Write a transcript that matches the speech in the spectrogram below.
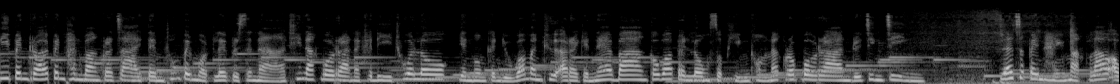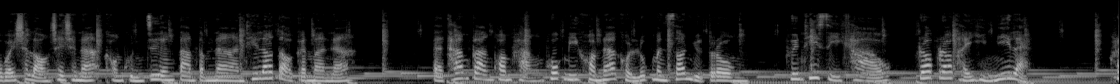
มีเป็นร้อยเป็นพันวางกระจายเต็มทุ่งไปหมดเลยปริศนาที่นักโบราณคดีทั่วโลก ยังงงกันอยู่ว่ามันคืออะไรกันแน่บ้าง ก็ว่าเป็นโลงศพหินของนักรบโบราณหรือจริง ๆ และจะเป็นไหหมักเล่าเอาไว้ฉลองชัยชนะของขุนเจืองตามตำนานที่เล่าต่อกันมานะ แต่ท่ามกลางความขลังพวกนี้ความน่าขนลุกมันซ่อนอยู่ตรง พื้นที่สีขาว รอบๆไหหินนี่แหละ ใคร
